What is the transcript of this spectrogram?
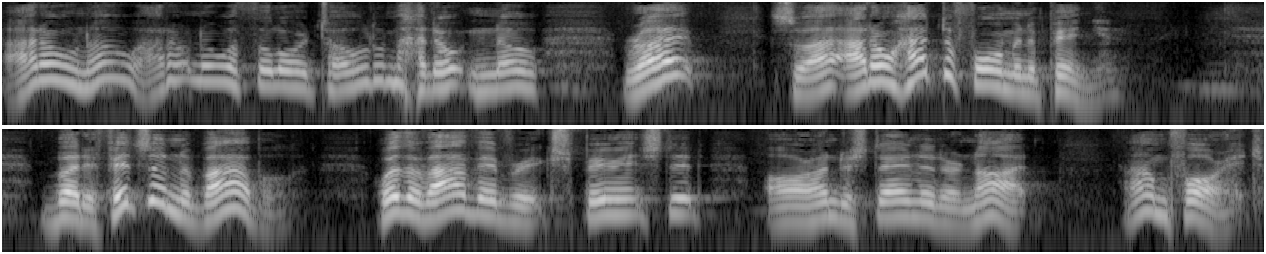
I don't know. I don't know what the Lord told him. I don't know, right? So I, I don't have to form an opinion. But if it's in the Bible, whether I've ever experienced it or understand it or not, I'm for it.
